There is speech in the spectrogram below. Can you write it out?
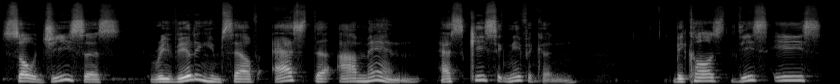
So Jesus revealing himself as the Amen has key significance because this is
